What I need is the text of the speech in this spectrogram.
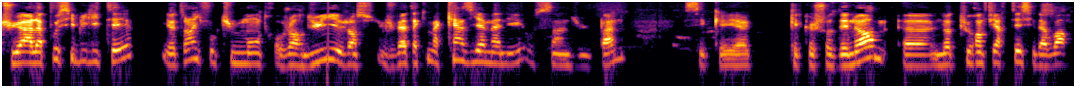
tu as la possibilité, maintenant il faut que tu me montres. Aujourd'hui, je vais attaquer ma 15e année au sein du PAN. C'est quelque chose d'énorme. Euh, notre plus grande fierté, c'est d'avoir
